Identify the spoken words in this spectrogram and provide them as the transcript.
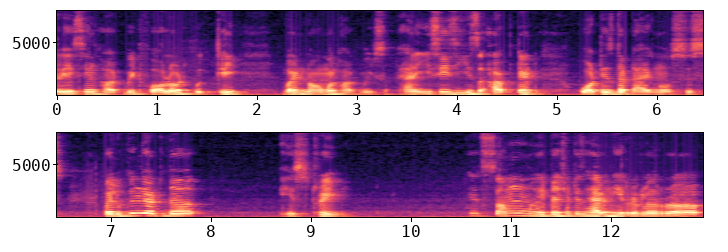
racing heartbeat followed quickly by normal heartbeats. And ECG is obtained. What is the diagnosis? By looking at the history, some patient is having irregular uh,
